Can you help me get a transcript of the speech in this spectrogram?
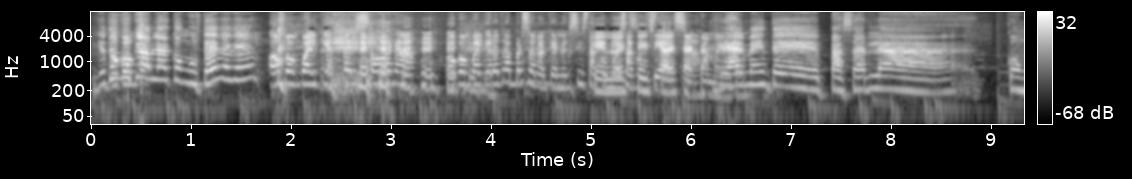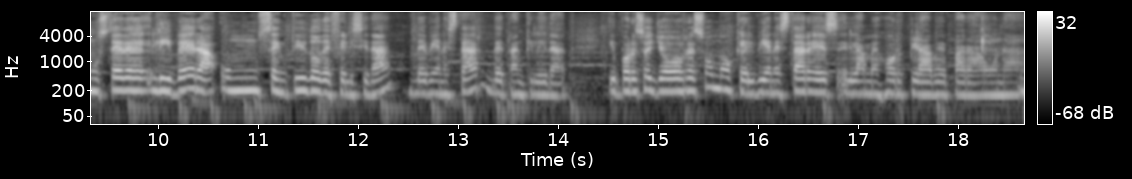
Yo tengo con- que hablar con ustedes de él. O con cualquier persona, o con cualquier otra persona que no exista Que como no esa exista confianza. exactamente. Realmente pasarla con ustedes libera un sentido de felicidad, de bienestar, de tranquilidad. Y por eso yo resumo que el bienestar es la mejor clave para una...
